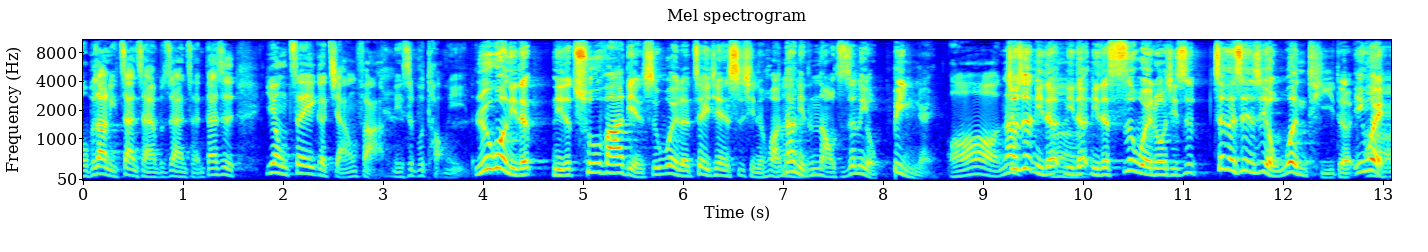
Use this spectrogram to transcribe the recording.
我不知道你赞成还不赞成，但是用这一个讲法，你是不同意的。如果你的你的出发点是为了这件事情的话，那你的脑子真的有病哎、哦，那就是你的、你的、你的思维逻辑是这个事情是有问题的，因为哦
